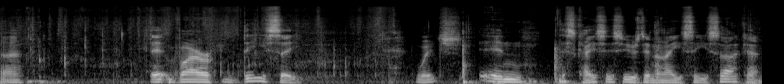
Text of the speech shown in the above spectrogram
uh, it via DC, which in this case is used in an AC circuit.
